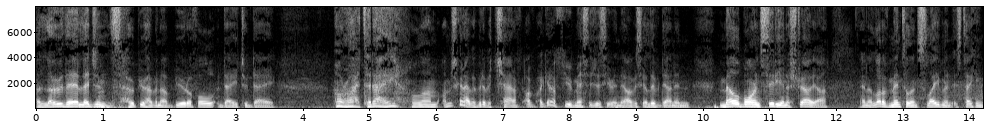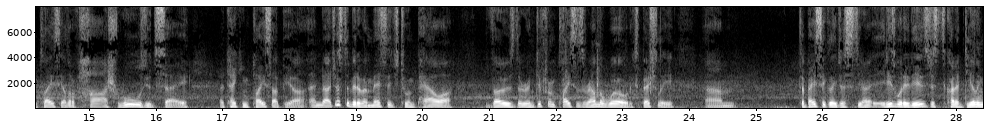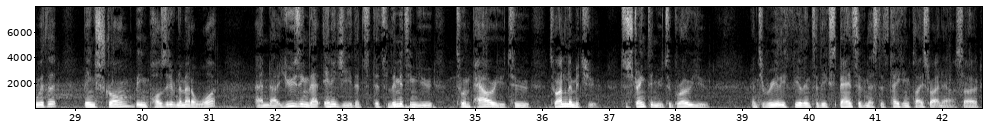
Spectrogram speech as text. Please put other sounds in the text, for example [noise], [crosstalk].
Hello there, legends. Hope you're having a beautiful day today. All right, today, well, um, I'm just going to have a bit of a chat. I've, I've, i get a few messages here and there. Obviously, I live down in Melbourne City in Australia, and a lot of mental enslavement is taking place here. A lot of harsh rules, you'd say, are taking place up here. And uh, just a bit of a message to empower those that are in different places around the world, especially, um, to basically just, you know, it is what it is, just kind of dealing with it, being strong, being positive no matter what and uh, using that energy that's that's limiting you to empower you to to unlimit you to strengthen you to grow you and to really feel into the expansiveness that's taking place right now. So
